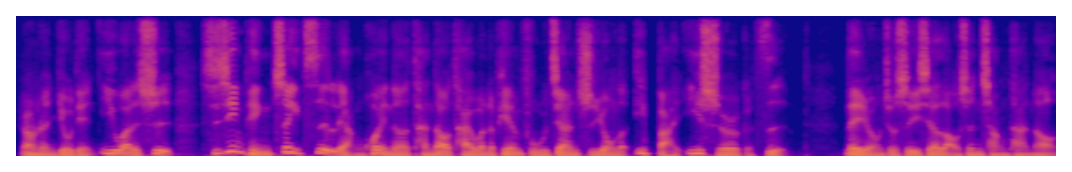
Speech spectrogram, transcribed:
让人有点意外的是，习近平这次两会呢，谈到台湾的篇幅竟然只用了一百一十二个字，内容就是一些老生常谈哦，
